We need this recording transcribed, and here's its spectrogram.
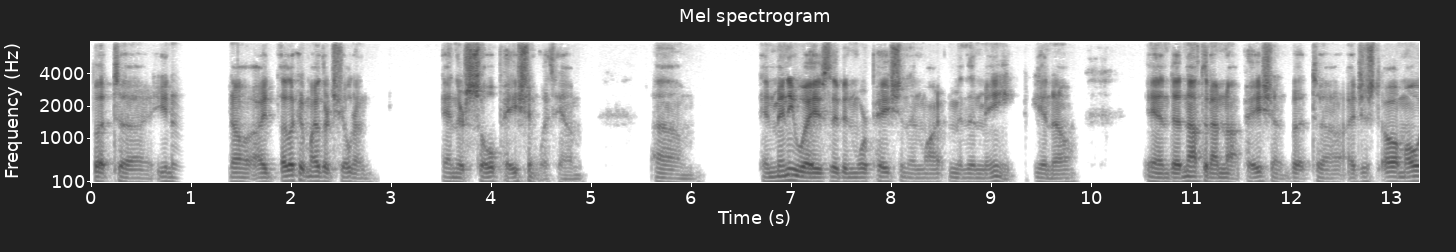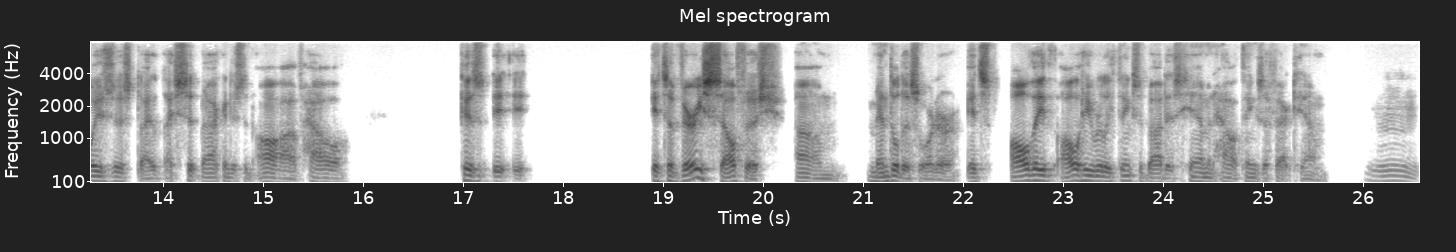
but uh, you know, you know, I, I look at my other children, and they're so patient with him. Um, in many ways, they've been more patient than my than me. You know, and uh, not that I'm not patient, but uh, I just oh, I'm always just I, I sit back and just in awe of how because it, it, it's a very selfish um, mental disorder. It's all they all he really thinks about is him and how things affect him. Mm.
